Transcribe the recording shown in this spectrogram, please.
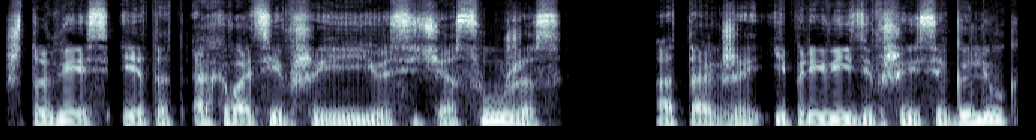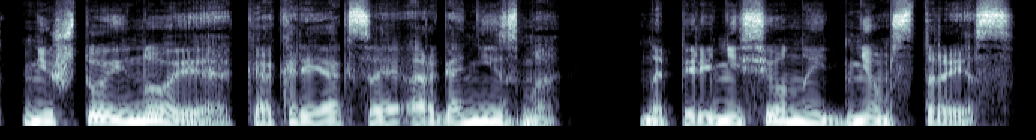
что весь этот охвативший ее сейчас ужас, а также и привидевшийся глюк – не что иное, как реакция организма на перенесенный днем стресс.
